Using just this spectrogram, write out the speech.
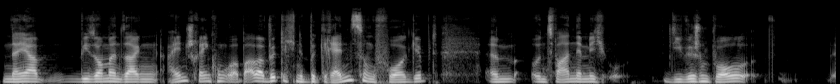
naja, wie soll man sagen, Einschränkung, aber wirklich eine Begrenzung vorgibt. Ähm, und zwar nämlich die Vision Pro äh,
